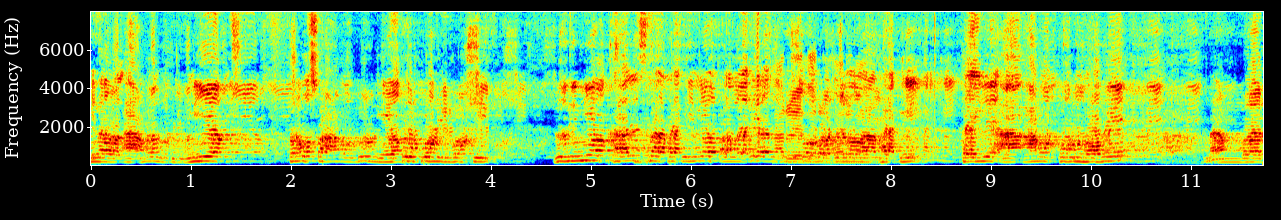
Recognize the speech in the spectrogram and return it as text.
ইন্নামাল আমাল নিয়ত সমস্ত নিয়তের উপর নির্ভরশীল। যদি নিয়ত খালিস না থাকে নিয়ত আল্লাহকে রাজি করবার জন্য না থাকে। তাইলে আমল কবুল হবে। নাম্বার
